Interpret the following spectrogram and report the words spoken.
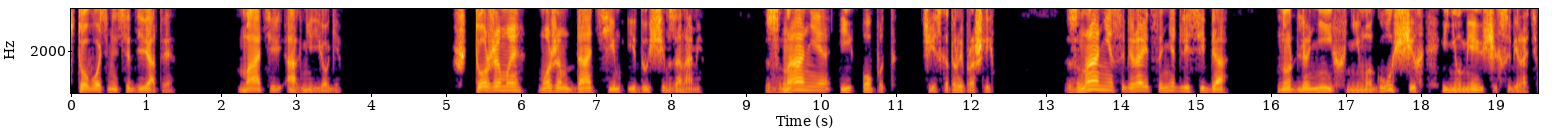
189. -е. Матерь Агни-йоги. Что же мы можем дать им, идущим за нами? Знания и опыт, через которые прошли. Знание собирается не для себя, но для них, не могущих и не умеющих собирать.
